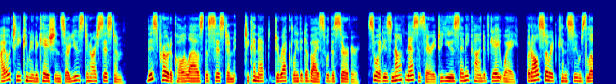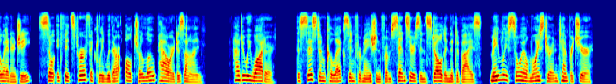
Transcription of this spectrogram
IoT communications are used in our system, this protocol allows the system to connect directly the device with the server, so it is not necessary to use any kind of gateway, but also it consumes low energy, so it fits perfectly with our ultra-low power design. How do we water? The system collects information from sensors installed in the device, mainly soil moisture and temperature.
